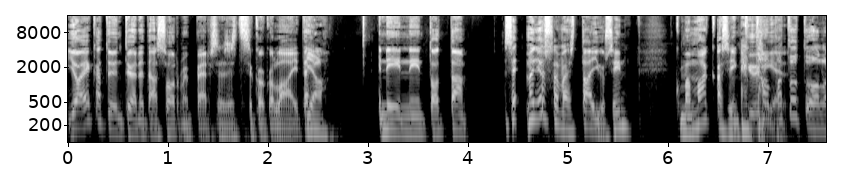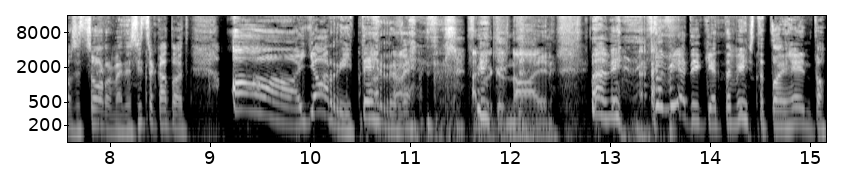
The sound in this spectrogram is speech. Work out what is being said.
Joo, eka työn työnnetään sormiperseisesti se koko laite. Joo. Niin, niin tota, se, mä jossain vaiheessa tajusin, kun mä makasin Onpa kyljellä. tuttu oloiset sormet ja sit sä katsoit, aa Jari, terve. Hän oli kyllä nainen. mä, mi- mä mietinkin, että mistä toi hento,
